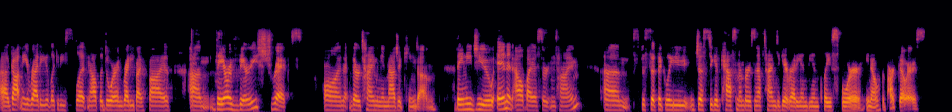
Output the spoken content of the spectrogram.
Uh, got me ready, lickety split, and out the door and ready by five. Um, they are very strict on their timing in Magic Kingdom. They need you in and out by a certain time, um, specifically just to give cast members enough time to get ready and be in place for you know the park goers.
